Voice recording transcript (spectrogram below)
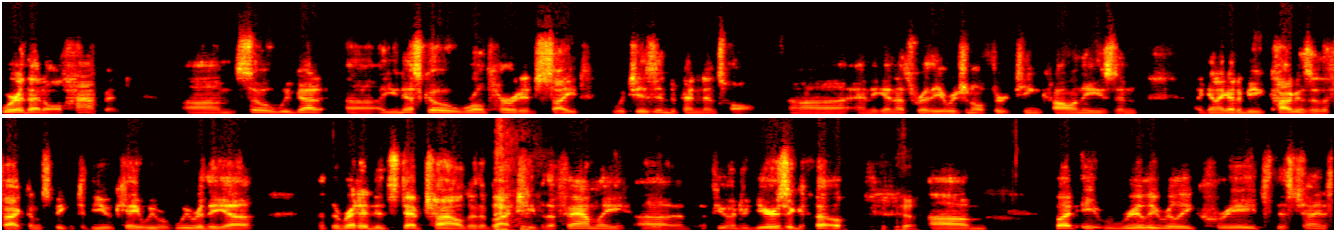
where that all happened. Um, so we've got uh, a UNESCO World Heritage Site, which is Independence Hall. Uh, and again, that's where the original 13 colonies. And again, I got to be cognizant of the fact I'm speaking to the UK. We were, we were the, uh, the redheaded stepchild or the black sheep of the family uh, a few hundred years ago. Yeah. Um, but it really, really creates this kind of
